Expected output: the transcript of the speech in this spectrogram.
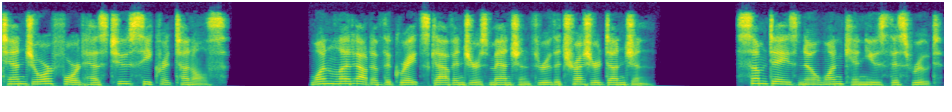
Tanjore Fort has two secret tunnels. One led out of the great scavenger's mansion through the treasure dungeon. Some days no one can use this route.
